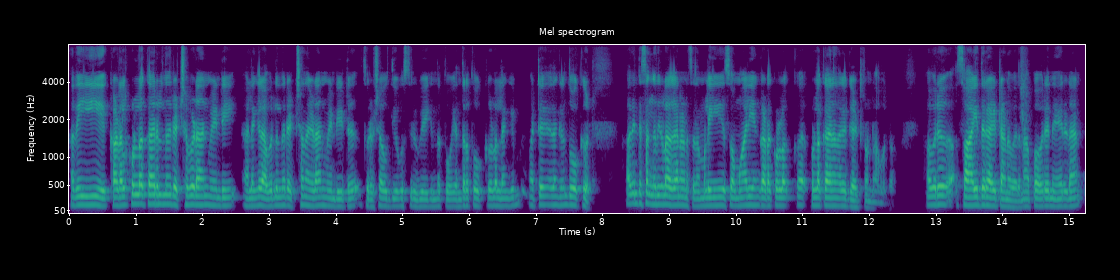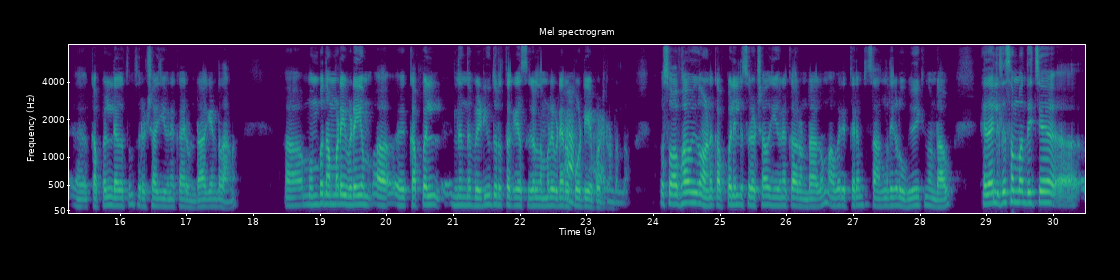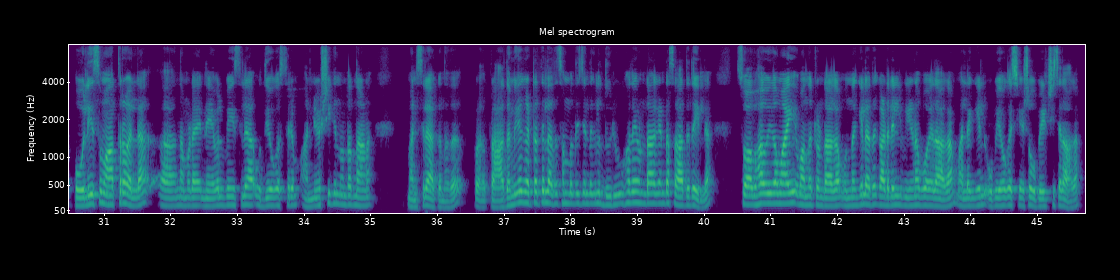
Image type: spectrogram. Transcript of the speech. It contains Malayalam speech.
അത് ഈ കടൽ കൊള്ളക്കാരിൽ നിന്ന് രക്ഷപ്പെടാൻ വേണ്ടി അല്ലെങ്കിൽ അവരിൽ നിന്ന് രക്ഷ നേടാൻ വേണ്ടിയിട്ട് സുരക്ഷാ ഉദ്യോഗസ്ഥർ ഉപയോഗിക്കുന്ന തോ യന്ത്ര തോക്കുകൾ അല്ലെങ്കിൽ മറ്റേതെങ്കിലും തോക്കുകൾ അതിന്റെ സംഗതികളാകാനാണ് സാർ നമ്മൾ ഈ സൊമാലിയൻ കടക്കൊള്ള കൊള്ളക്കാരെന്നൊക്കെ കേട്ടിട്ടുണ്ടാവുമല്ലോ. അവർ സായുധരായിട്ടാണ് വരുന്നത്. അപ്പോൾ അവരെ നേരിടാൻ കപ്പലിന്റെ അകത്തും സുരക്ഷാ ജീവനക്കാരുണ്ടാകേണ്ടതാണ്. മുമ്പ് നമ്മുടെ ഇവിടെയും കപ്പൽ കപ്പലിൽ നിന്ന് വെടിയുതിർത്ത കേസുകൾ നമ്മുടെ ഇവിടെ റിപ്പോർട്ട് ചെയ്യപ്പെട്ടിട്ടുണ്ടല്ലോ. അപ്പോൾ സ്വാഭാവികമാണ് കപ്പലിൽ സുരക്ഷാ ജീവനക്കാരുണ്ടാകും. അവർ ഇത്തരം സംഗതികൾ ഉപയോഗിക്കുന്നുണ്ടാവും. ഏതായാലും ഇത് സംബന്ധിച്ച് പോലീസ് മാത്രമല്ല നമ്മുടെ നേവൽ ബേസിലെ ഉദ്യോഗസ്ഥരും അന്വേഷിക്കുന്നുണ്ടെന്നാണ് മനസ്സിലാക്കുന്നത്. പ്രാഥമിക ഘട്ടത്തിൽ അത് സംബന്ധിച്ച് എന്തെങ്കിലും ദുരൂഹത ഉണ്ടാകേണ്ട സാധ്യതയില്ല. സ്വാഭാവികമായി വന്നിട്ടുണ്ടാകാം. ഒന്നെങ്കിൽ അത് കടലിൽ വീണ പോയതാകാം അല്ലെങ്കിൽ ഉപയോഗശേഷം ഉപേക്ഷിച്ചതാകാം.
